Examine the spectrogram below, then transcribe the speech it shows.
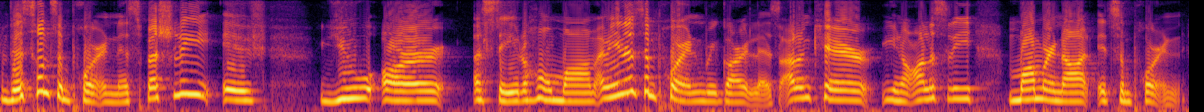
this one's important, especially if you are a stay-at-home mom. I mean, it's important regardless. I don't care, you know, honestly, mom or not, it's important.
